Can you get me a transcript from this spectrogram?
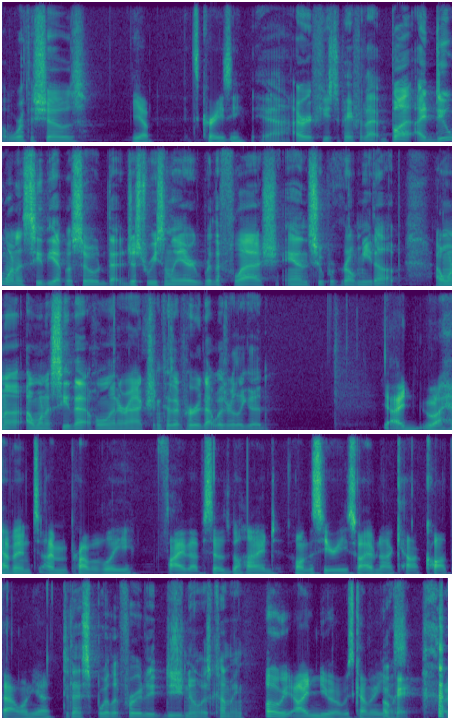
worth of shows. Yep, it's crazy. Yeah, I refuse to pay for that. But I do want to see the episode that just recently aired where the Flash and Supergirl meet up. I want to I want to see that whole interaction because I've heard that was really good. Yeah, I I haven't. I'm probably five episodes behind on the series, so I have not ca- caught that one yet. Did I spoil it for you? Did you know it was coming? Oh, yeah, I knew it was coming. yes. Okay. Uh,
